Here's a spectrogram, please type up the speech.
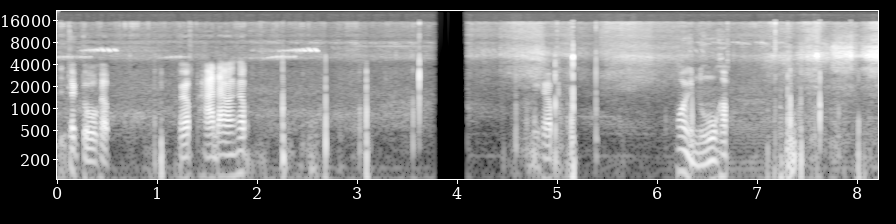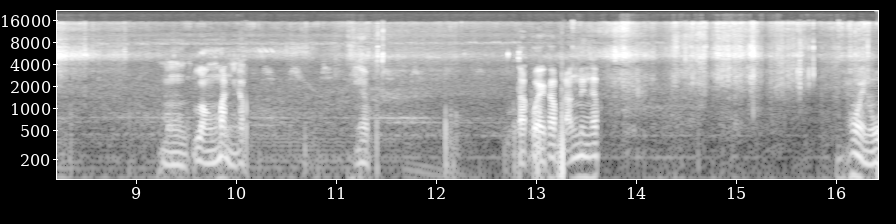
จะจะโตครับไปครับหาดักกันครับ นี่ครับ ห้อยหนูครับมองลองมั่นครับนี่ครับ ตักไว้ครับหลังหนึงครับ ห้อยหนู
